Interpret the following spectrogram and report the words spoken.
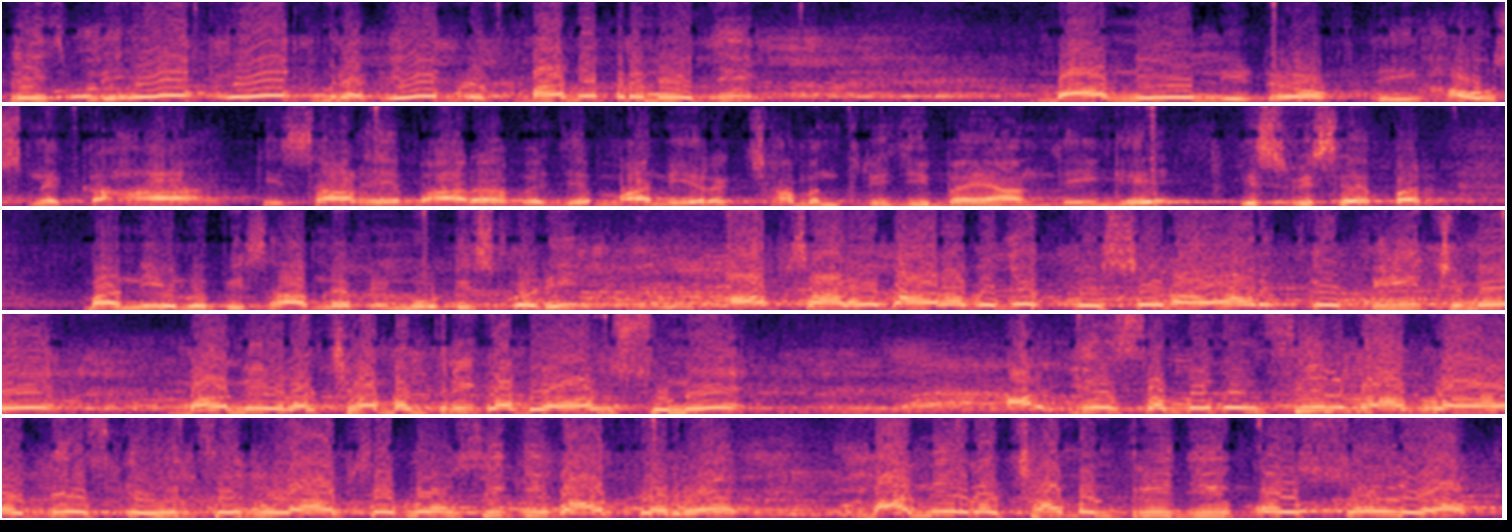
प्लीज़ प्लीज़ एक एक मिनट एक मिनट माननीय प्रमोद जी। माननीय लीडर ऑफ़ द हाउस ने कहा कि साढ़े बारह बजे माननीय रक्षा मंत्री जी बयान देंगे इस विषय पर। माननीय एलओपी साहब ने अपनी नोटिस पढ़ी। आप साढ़े बारह बजे क्वेश्चन आवर के बीच में माननीय रक्षा मंत्री का बयान सुने। ये संवेदनशील मामला है, देश के हित से जुड़ा। आप सब लोग उसी की बात कर रहे हैं। माननीय रक्षा मंत्री जी को सुन ले आप।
